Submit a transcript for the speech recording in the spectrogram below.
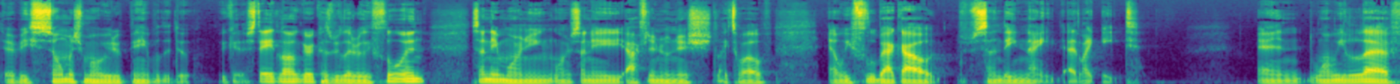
there'd be so much more we would have been able to do. We could have stayed longer because we literally flew in Sunday morning or Sunday afternoonish, like 12 and we flew back out Sunday night at like eight. And when we left,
